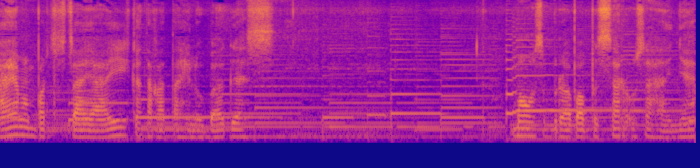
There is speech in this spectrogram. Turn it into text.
Saya mempercayai kata-kata Hello Bagas. Mau seberapa besar usahanya,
